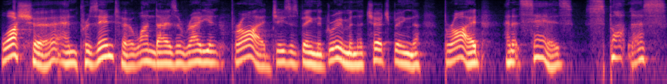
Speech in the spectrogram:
wash her and present her one day as a radiant bride, Jesus being the groom and the church being the bride. And it says, spotless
